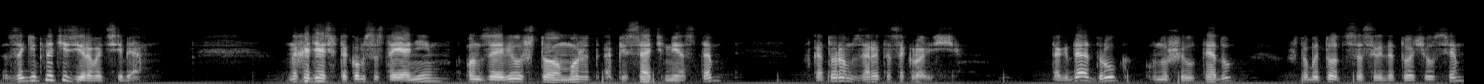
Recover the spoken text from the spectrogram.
загипнотизировать себя. Находясь в таком состоянии, он заявил, что может описать место, в котором зарыто сокровище. Тогда друг внушил Теду, чтобы тот сосредоточился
